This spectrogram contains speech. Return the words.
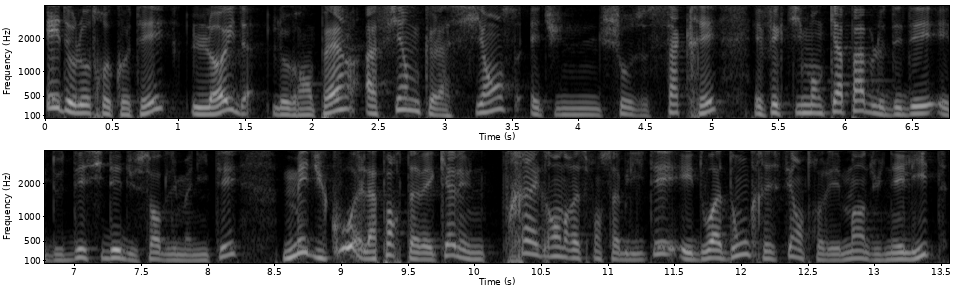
Et de l'autre côté, Lloyd, le grand-père, affirme que la science est une chose sacrée, effectivement capable d'aider et de décider du sort de l'humanité, mais du coup elle apporte avec elle une très grande responsabilité et doit donc rester entre les mains d'une élite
